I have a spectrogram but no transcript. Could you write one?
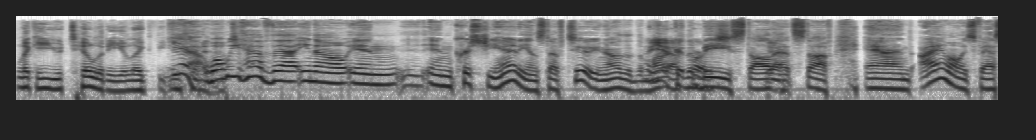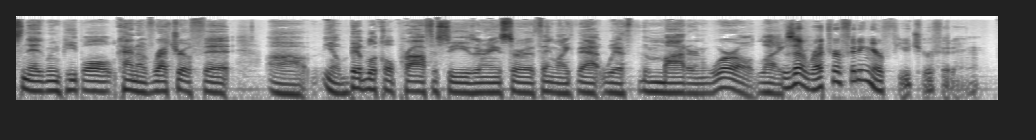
like a utility, like the Yeah, internet. well, we have that, you know, in in Christianity and stuff too. You know, the, the Oh, mark yeah, of the course. beast, all Yeah. that stuff. And I am always fascinated when people kind of retrofit, uh, you know, biblical prophecies or any sort of thing like that with the modern world. Like, is that retrofitting or future fitting?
